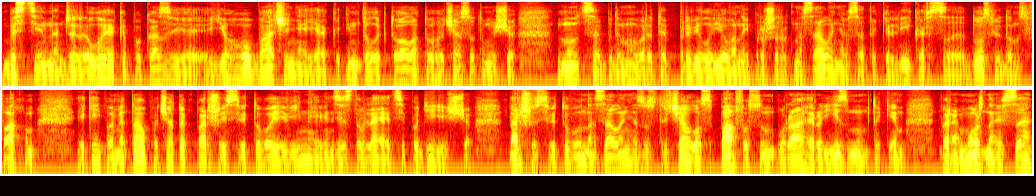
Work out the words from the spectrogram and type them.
безцінне джерело, яке показує його бачення як інтелектуала того часу, тому що ну це будемо говорити привілейований проширок населення, все таки лікар з досвідом, з фахом, який пам'ятав початок Першої світової війни. Він зіставляє ці події, що Першу світову населення зустрічало з пафосом, ура, героїзмом таким переможна і все.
